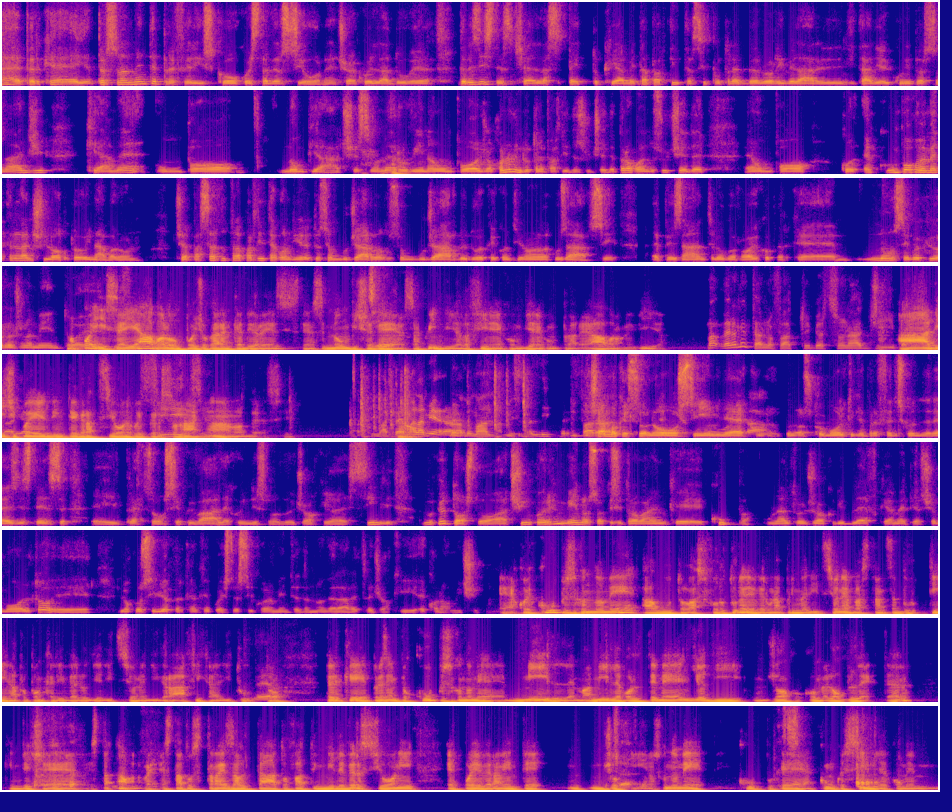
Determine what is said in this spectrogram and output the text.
Eh, perché personalmente preferisco questa versione, cioè quella dove The Resistance c'è l'aspetto che a metà partita si potrebbero rivelare l'identità di alcuni personaggi che a me un po' non piace, secondo me rovina un po' il gioco, non in tutte le partite succede, però quando succede è un po', è un po come mettere l'ancillotto in Avalon cioè, passare tutta la partita con dire tu sei un bugiardo, tu sei un bugiardo e due che continuano ad accusarsi è pesante, logorroico perché non segue più il ragionamento. Ma poi se hai Avalon puoi giocare anche a The Resistance, non viceversa, sì. quindi alla fine conviene comprare Avalon e via. Ma veramente hanno fatto i personaggi... Ah, dici poi l'integrazione con i personaggi? Sì, sì. Ah, vabbè, sì. Vabbè, ma la mia era una domanda messa lì per fare... Diciamo che sono simili, eh. conosco molti che preferiscono The Resistance e il prezzo si equivale, quindi sono due giochi eh, simili, ma piuttosto a 5 euro in meno so che si trova anche Coop, un altro gioco di Bluff che a me piace molto e lo consiglio perché anche questo è sicuramente da annoverare tra i giochi economici. Ecco, e Coop secondo me ha avuto la sfortuna di avere una prima edizione abbastanza bruttina, proprio anche a livello di edizione, di grafica e di tutto. Vero perché per esempio Coop secondo me è mille ma mille volte meglio di un gioco come Love Letter che invece è, è, sta- no, è stato straesaltato, fatto in mille versioni e poi è veramente un, un giochino. Certo. Secondo me Coop che è comunque simile come,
